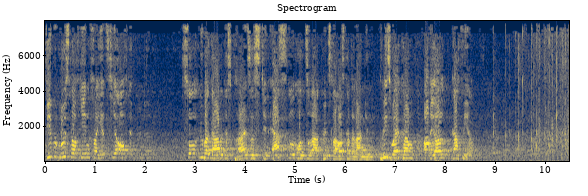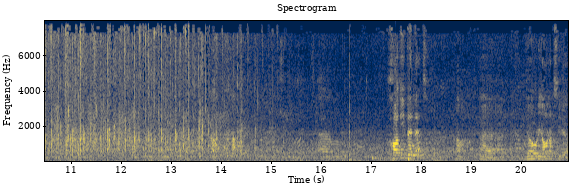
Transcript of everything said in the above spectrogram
Wir begrüßen auf jeden Fall jetzt hier auf der Bühne zur Übergabe des Preises den ersten unserer Künstler aus Katalonien. Please welcome Oriol Garcia. Jordi Bennett? No, uh, Oriol Garcia.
